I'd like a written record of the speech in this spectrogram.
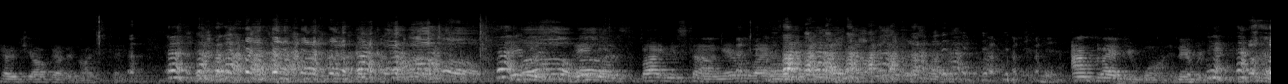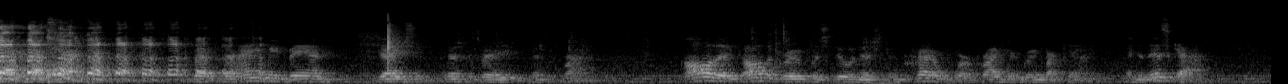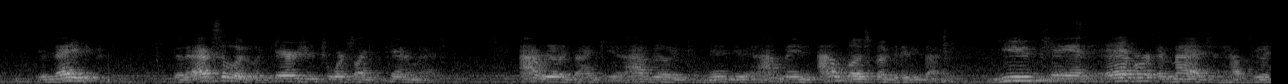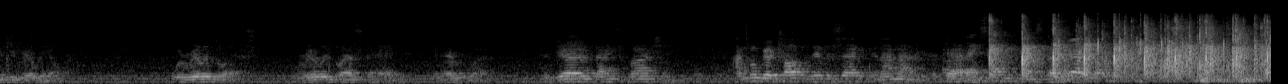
Coach, y'all got a nice team. He was, he was biting his tongue every way. I'm glad you won and everything. But uh, Amy, Ben, Jason, Mr. B, Mr. Brown, all the, all the group was doing this incredible work right here in Greenbrier County. And to this guy, your native, that absolutely carries you towards like you can't imagine. I really thank you, and I really commend you, and I mean, I don't blow smoke at anybody. You can't ever imagine how good you really are. We're really blessed. We're really blessed to have you in every way. So Joe, thanks a bunch, and I'm gonna go talk to them in a second, and I'm out of here, okay? Thanks. Thanks.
